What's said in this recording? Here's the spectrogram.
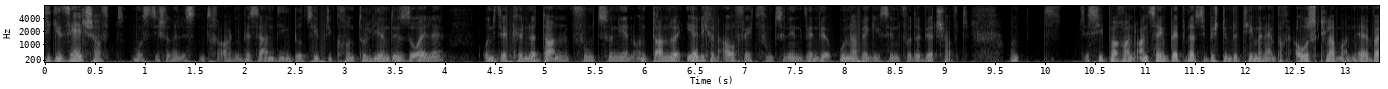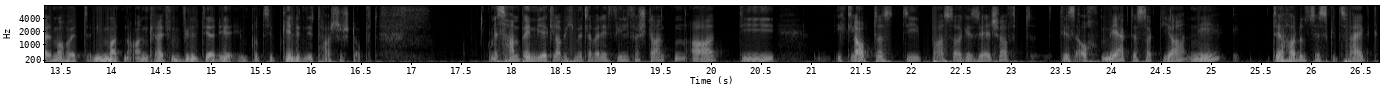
die Gesellschaft muss die Journalisten tragen. Wir sind im Prinzip die kontrollierende Säule und wir können nur dann funktionieren und dann nur ehrlich und aufrecht funktionieren, wenn wir unabhängig sind von der Wirtschaft. Und das sieht man auch an Anzeigenblättern, dass sie bestimmte Themen einfach ausklammern, ja, weil man halt niemanden angreifen will, der dir im Prinzip Geld in die Tasche stopft. Und es haben bei mir, glaube ich, mittlerweile viel verstanden. A, die ich glaube, dass die Passauer Gesellschaft das auch merkt, dass sagt, ja, nee, der hat uns das gezeigt.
